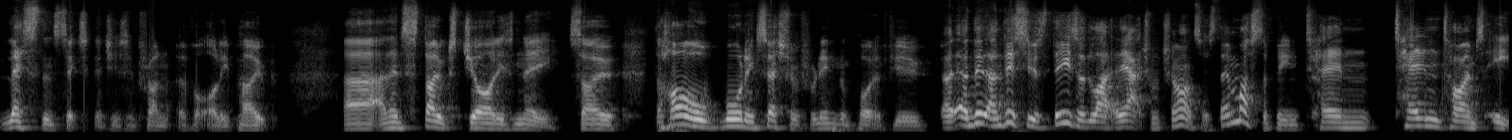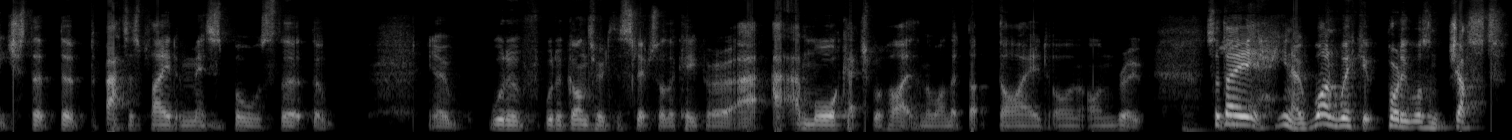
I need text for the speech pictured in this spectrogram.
less than six inches in front of Ollie Pope. Uh, and then Stokes jarred his knee. So the whole morning session, from an England point of view, and, thi- and this is these are like the actual chances. There must have been 10, 10 times each that the, the batters played and missed balls that, that you know would have would have gone through to the slips or the keeper at, at a more catchable height than the one that di- died on on route. So they, you know, one wicket probably wasn't just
